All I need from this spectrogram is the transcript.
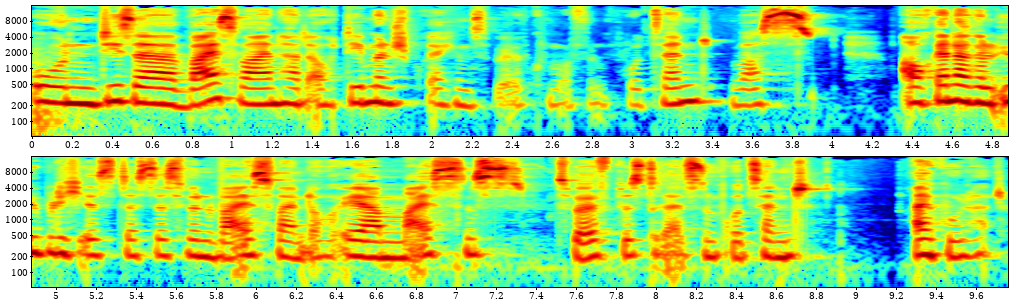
Und dieser Weißwein hat auch dementsprechend 12,5 Prozent, was auch generell üblich ist, dass das für einen Weißwein doch eher meistens 12 bis 13 Prozent Alkohol hat.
